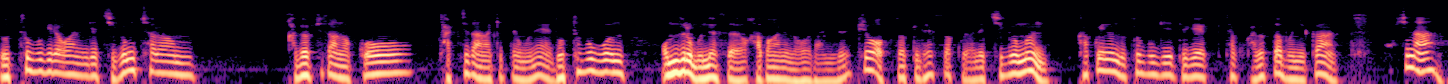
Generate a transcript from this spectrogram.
노트북이라고 하는 게 지금처럼 가볍지도 않았고 작지도 않았기 때문에 노트북은 엄두를 못 냈어요 가방 안에 넣어 다니기를. 필요가 없었기도 했었고요. 근데 지금은 갖고 있는 노트북이 되게 자꾸 가볍다 보니까 혹시나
